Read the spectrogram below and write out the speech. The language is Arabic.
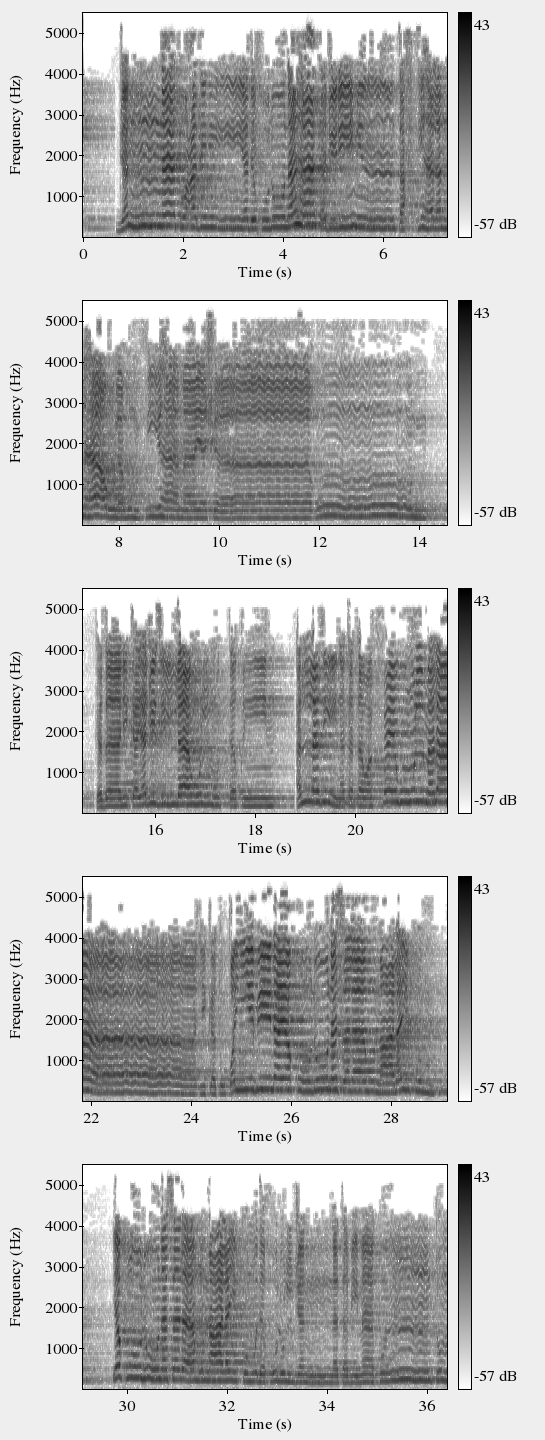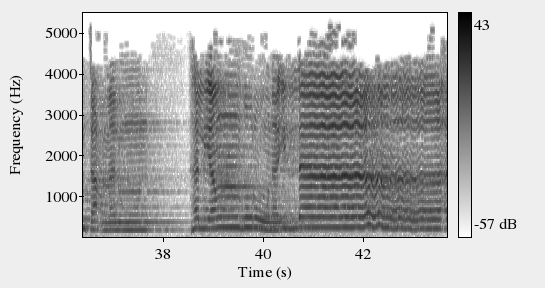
جنات عدن يدخلونها تجري من تحتها الأنهار لهم فيها ما يشاءون. كذلك يجزي الله المتقين. الذين تتوفيهم الملائكة طيبين يقولون سلام عليكم. يقولون سلام عليكم ادخلوا الجنة بما كنتم تعملون. هل ينظرون إلا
